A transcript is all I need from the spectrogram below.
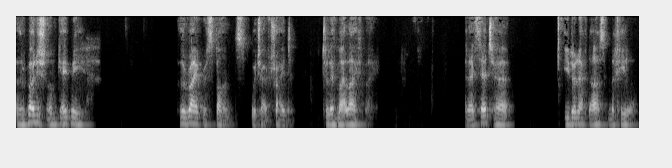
And the Rebbe Shalom gave me the right response, which I've tried to live my life by. And I said to her, You don't have to ask Mechila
